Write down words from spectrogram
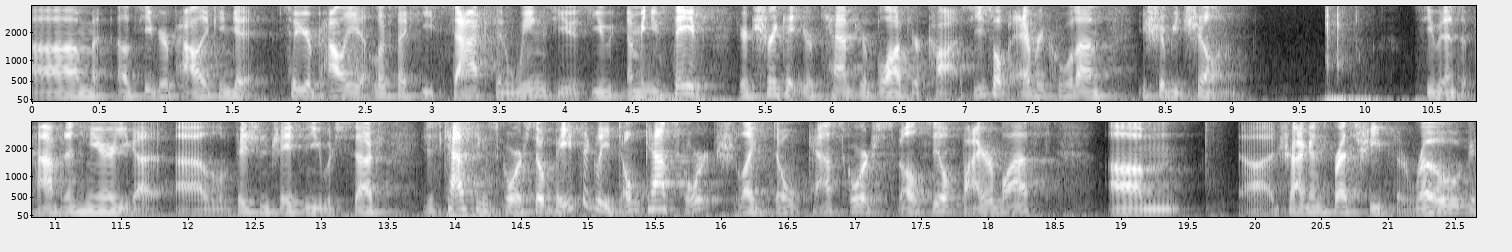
Um, let's see if your pally can get so your pally it looks like he sacks and wings you. So you I mean you save your trinket, your temp, your block, your cot. So you still have every cooldown. You should be chilling. See what ends up happening here. You got a little vision chasing you, which sucks. You're just casting Scorch. So basically, don't cast Scorch. Like, don't cast Scorch. Spell Steal, Fire Blast, um, uh, Dragon's Breath, Sheep the Rogue.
